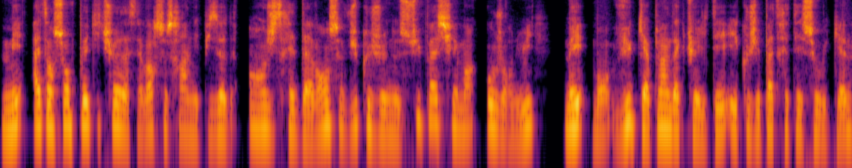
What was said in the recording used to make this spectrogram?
mais attention, petite chose à savoir, ce sera un épisode enregistré d'avance vu que je ne suis pas chez moi aujourd'hui. Mais bon, vu qu'il y a plein d'actualités et que j'ai pas traité ce week-end,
